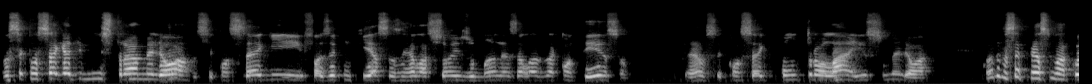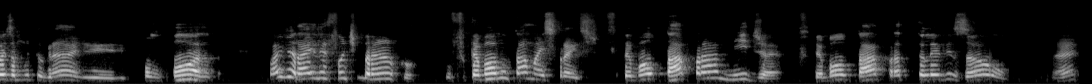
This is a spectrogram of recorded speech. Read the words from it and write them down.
você consegue administrar melhor, você consegue fazer com que essas relações humanas elas aconteçam né? você consegue controlar isso melhor. Quando você pensa numa coisa muito grande, pomposa, vai virar elefante branco. O futebol não está mais para isso. O futebol está para mídia. O futebol está para televisão. Né?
